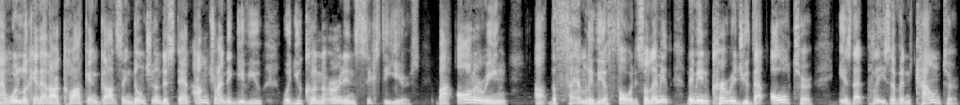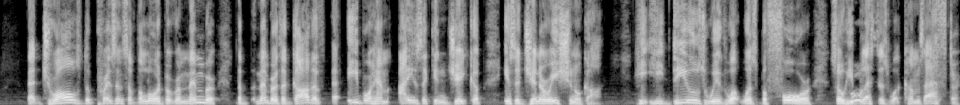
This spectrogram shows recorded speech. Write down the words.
and we're looking at our clock, and God's saying, Don't you understand? I'm trying to give you what you couldn't earn in 60 years by honoring uh, the family, the authority. So let me let me encourage you. That altar is that place of encounter that draws the presence of the Lord. But remember, the remember the God of uh, Abraham, Isaac, and Jacob is a generational God. He he deals with what was before, so he blesses what comes after.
